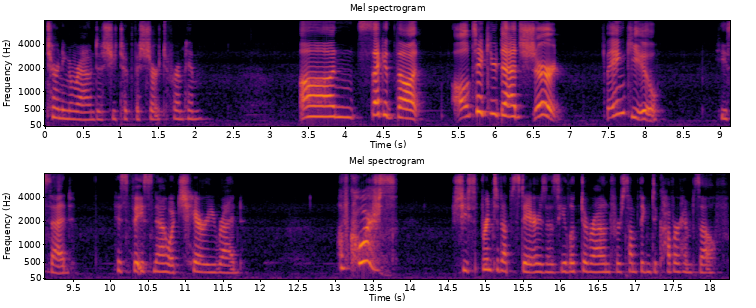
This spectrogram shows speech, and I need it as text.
turning around as she took the shirt from him. On second thought, I'll take your dad's shirt. Thank you, he said, his face now a cherry red. Of course! She sprinted upstairs as he looked around for something to cover himself.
